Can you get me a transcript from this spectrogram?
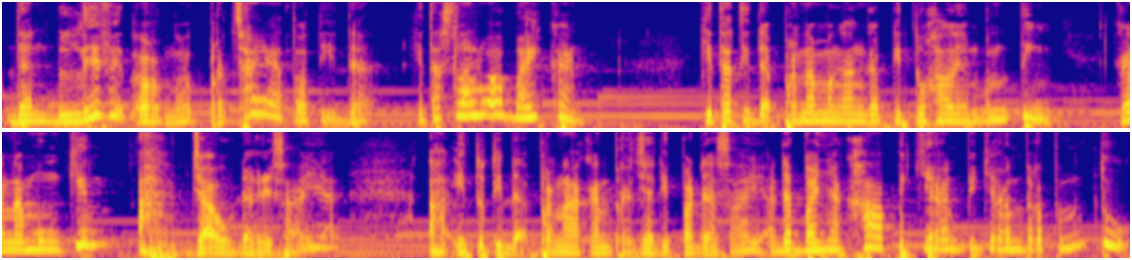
Dan believe it or not, percaya atau tidak, kita selalu abaikan. Kita tidak pernah menganggap itu hal yang penting karena mungkin ah jauh dari saya. Ah itu tidak pernah akan terjadi pada saya. Ada banyak hal pikiran-pikiran tertentu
